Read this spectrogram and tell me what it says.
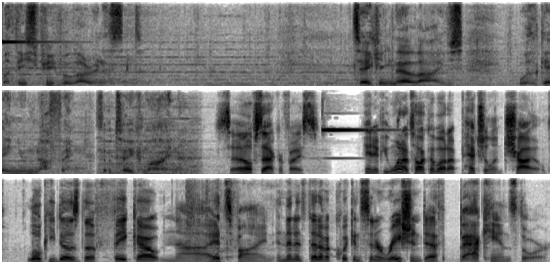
But these people are innocent. Taking their lives will gain you nothing. So take mine. Self sacrifice. And if you want to talk about a petulant child, Loki does the fake out, nah, it's fine, and then instead of a quick incineration death, backhands Thor.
